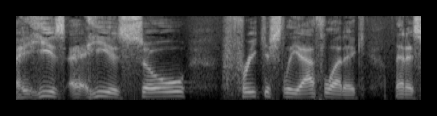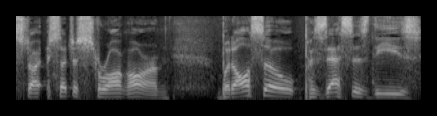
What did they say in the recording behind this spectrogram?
Uh, he is uh, he is so freakishly athletic and has st- such a strong arm, but also possesses these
